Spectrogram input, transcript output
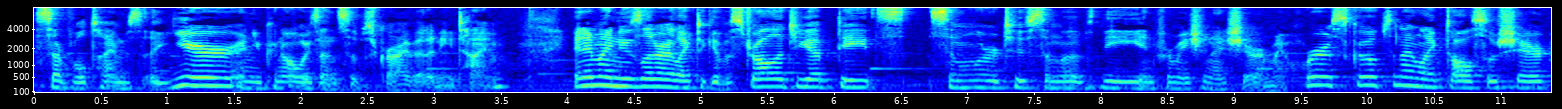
several times a year, and you can always unsubscribe at any time. And in my newsletter, I like to give astrology updates similar to some of the information I share in my horoscopes, and I like to also share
